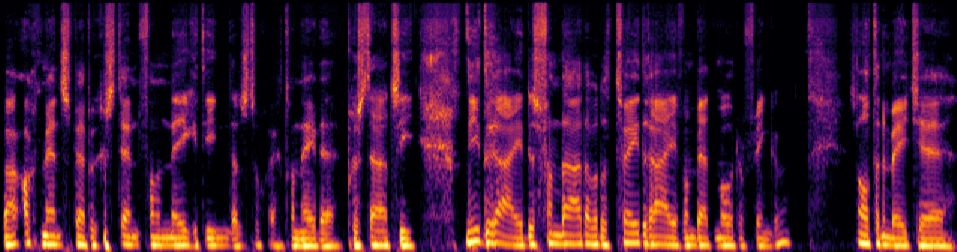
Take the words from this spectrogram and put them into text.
waar acht mensen hebben gestemd van de 19. Dat is toch echt een hele prestatie niet draaien. Dus vandaar dat we er twee draaien van Bad Motorfinger. Is altijd een beetje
